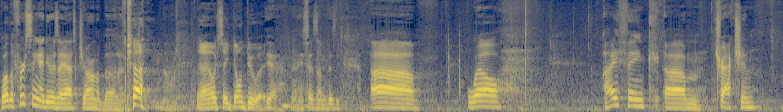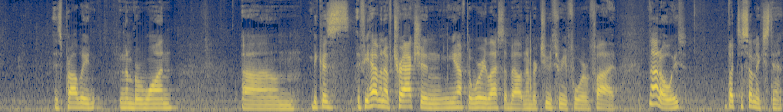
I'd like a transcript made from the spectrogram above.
Well, the first thing I do is I ask John about it. and I always say, "Don't do it." Yeah. He says I'm busy. Well, I think um, traction is probably number one. Um, because if you have enough traction, you have to worry less about number two, three, four, and five. Not always, but to some extent.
